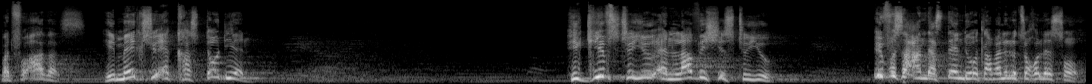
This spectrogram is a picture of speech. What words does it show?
but for others. He makes you a custodian he gives to you and lavishes to you. If you understand so.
